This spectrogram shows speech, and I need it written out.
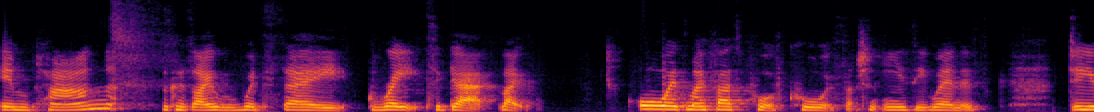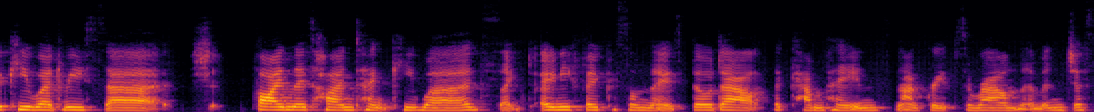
in plan? Because I would say great to get like always my first port of call. It's such an easy win. Is do your keyword research, find those high intent keywords, like only focus on those, build out the campaigns and ad groups around them, and just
